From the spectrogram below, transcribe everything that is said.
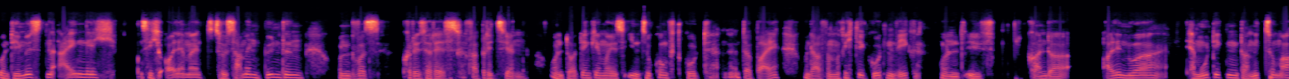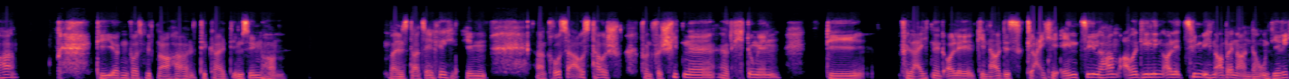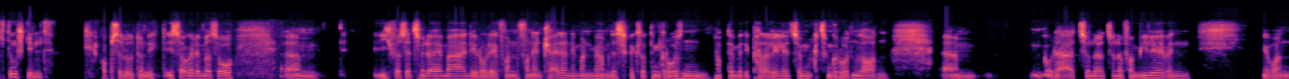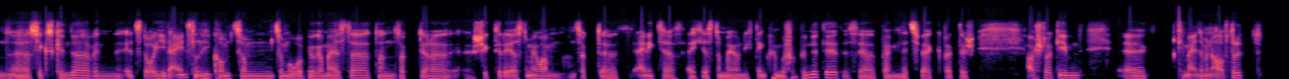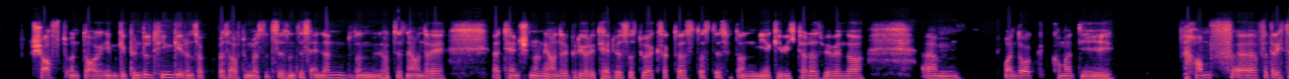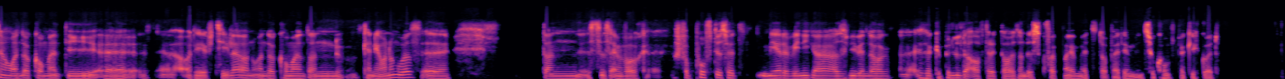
Und die müssten eigentlich sich alle mal zusammenbündeln und was Größeres fabrizieren. Und dort denke ich mal, ist in Zukunft gut dabei und auf einem richtig guten Weg. Und ich kann da alle nur ermutigen, da mitzumachen, die irgendwas mit Nachhaltigkeit im Sinn haben. Weil es tatsächlich eben ein großer Austausch von verschiedenen Richtungen, die vielleicht nicht alle genau das gleiche Endziel haben, aber die liegen alle ziemlich nah beieinander und die Richtung stimmt. Absolut. Und ich, ich sage halt immer so, ähm, ich versetze mir da immer die Rolle von, von Entscheidern. Ich meine, wir haben das, wie gesagt, im Großen, habt ihr immer die Parallele zum, zum großen Laden ähm, oder auch zu einer, zu einer Familie, wenn wir waren äh, sechs Kinder. Wenn jetzt da jeder einzeln hinkommt zum, zum Oberbürgermeister, dann sagt er, schickt er erst einmal heim und sagt, äh, einigt euch erst einmal. Und ich denke, wenn wir Verbündete, das ist ja beim Netzwerk praktisch ausschlaggebend, äh, gemeinsamen Auftritt schafft und da eben gebündelt hingeht und sagt, pass auf, du musst jetzt das und das ändern, dann hat das eine andere Attention und eine andere Priorität, wie es du ja gesagt hast, dass das dann mehr Gewicht hat, als wenn da ähm, einen Tag kommen die Hanfvertreter, äh, einen Tag kommen die äh, ADFCler und einen Tag kommen dann keine Ahnung was. Äh, dann ist das einfach, verpufft es halt mehr oder weniger, als wie wenn da ein gebündelter Auftritt da ist. Und das gefällt mir eben jetzt da bei dem in Zukunft wirklich gut.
